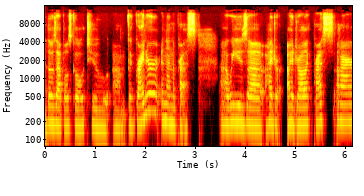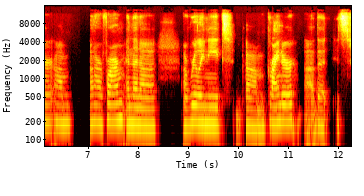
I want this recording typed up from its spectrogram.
those apples go to um, the grinder and then the press. Uh, we use a hydro- hydraulic press on our um, on our farm, and then a a really neat um, grinder uh, that it's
